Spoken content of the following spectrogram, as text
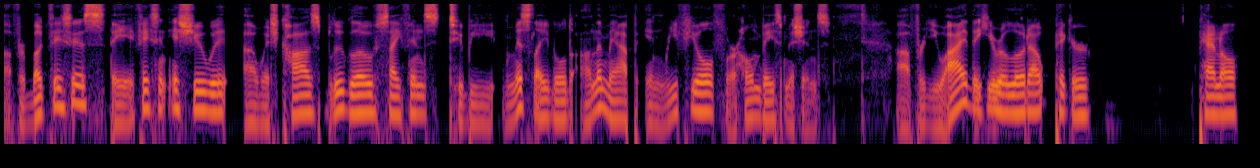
Uh, for bug fixes, they fix an issue with, uh, which caused blue glow siphons to be mislabeled on the map in refuel for home base missions. Uh, for UI, the hero loadout picker panel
